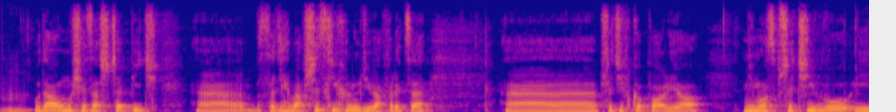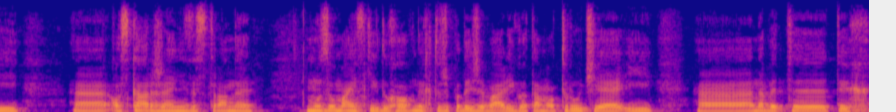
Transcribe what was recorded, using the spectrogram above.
Mhm. Udało mu się zaszczepić w zasadzie chyba wszystkich ludzi w Afryce przeciwko polio, mimo sprzeciwu i e, oskarżeń ze strony muzułmańskich duchownych, którzy podejrzewali go tam o trucie i e, nawet tych,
